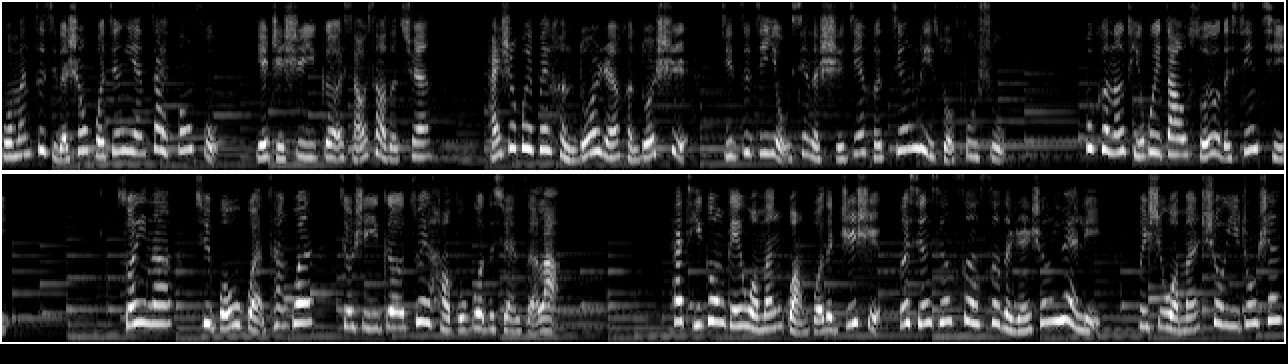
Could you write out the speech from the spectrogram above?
我们自己的生活经验再丰富，也只是一个小小的圈，还是会被很多人、很多事及自己有限的时间和精力所缚束，不可能体会到所有的新奇。所以呢，去博物馆参观就是一个最好不过的选择了。它提供给我们广博的知识和形形色色的人生阅历，会使我们受益终身。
